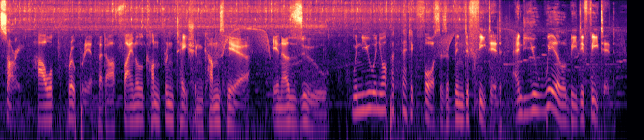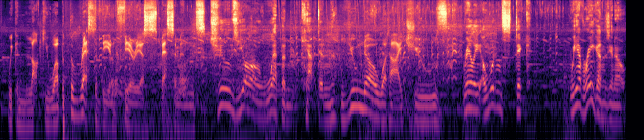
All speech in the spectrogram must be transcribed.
Sorry. How appropriate that our final confrontation comes here, in a zoo. When you and your pathetic forces have been defeated, and you will be defeated, we can lock you up with the rest of the inferior specimens. Choose your weapon, Captain. You know what I choose. Really, a wooden stick? We have ray guns, you know.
